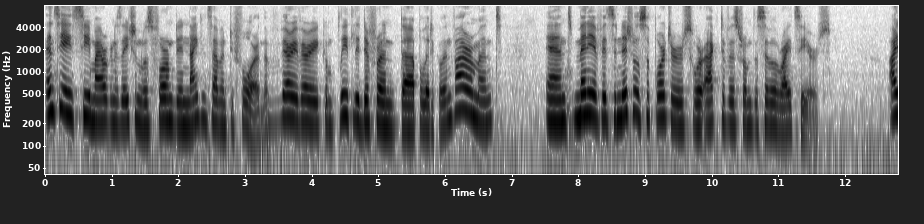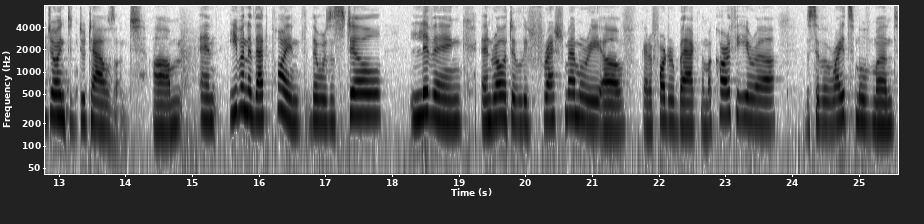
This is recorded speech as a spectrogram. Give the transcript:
NCAC, my organization, was formed in 1974 in a very, very completely different uh, political environment, and many of its initial supporters were activists from the civil rights years. I joined in 2000. Um, and even at that point, there was a still living and relatively fresh memory of kind of farther back the McCarthy era, the civil rights movement,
